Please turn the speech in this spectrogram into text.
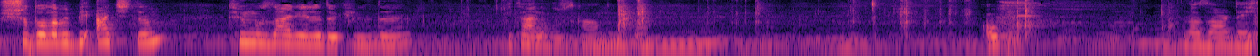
şu dolabı bir açtım. Tüm buzlar yere döküldü. Bir tane buz kaldı burada. Of. Nazar değdi.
